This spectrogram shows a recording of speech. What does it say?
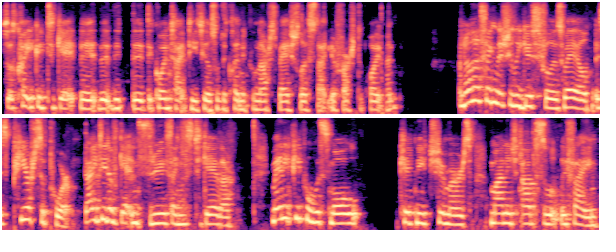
So it's quite good to get the, the, the, the, contact details of the clinical nurse specialist at your first appointment. Another thing that's really useful as well is peer support, the idea of getting through things together. Many people with small kidney tumours manage absolutely fine,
